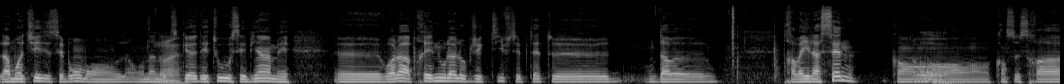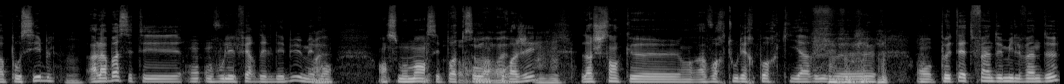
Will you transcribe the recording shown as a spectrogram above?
la moitié, c'est bon, bon, on a notre Ouais. scud et tout, c'est bien, mais voilà. Après, nous là, l'objectif, c'est peut-être travailler la scène quand, Oh. quand ce sera possible. À la base, c'était, on, on voulait le faire dès le début, mais Ouais. bon, en ce moment, c'est pas trop ouais. encouragé. Mhm. Là, je sens que euh, avoir tous les reports qui arrivent, euh, on- peut-être fin 2022,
